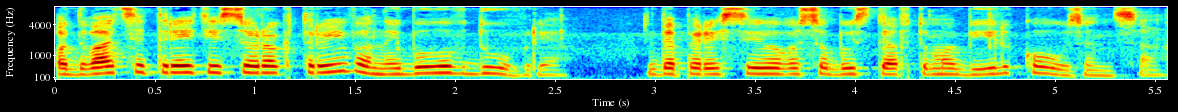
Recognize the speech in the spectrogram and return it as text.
О 23.43 вони були в Дуврі, де пересіли в особистий автомобіль Коузенса.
